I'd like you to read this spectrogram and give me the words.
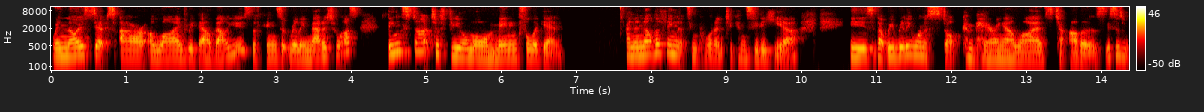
when those steps are aligned with our values, the things that really matter to us, things start to feel more meaningful again. And another thing that's important to consider here is that we really want to stop comparing our lives to others. This is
